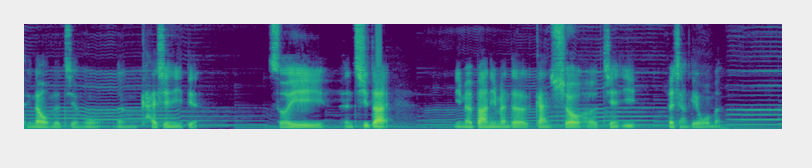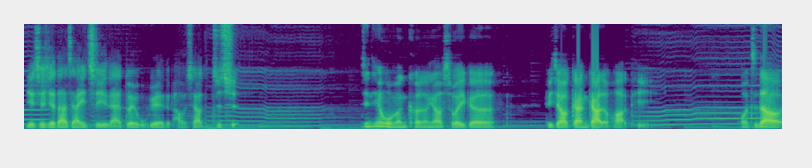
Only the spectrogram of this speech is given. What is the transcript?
听到我们的节目能开心一点，所以很期待你们把你们的感受和建议分享给我们，也谢谢大家一直以来对五月的咆哮的支持。今天我们可能要说一个比较尴尬的话题，我知道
